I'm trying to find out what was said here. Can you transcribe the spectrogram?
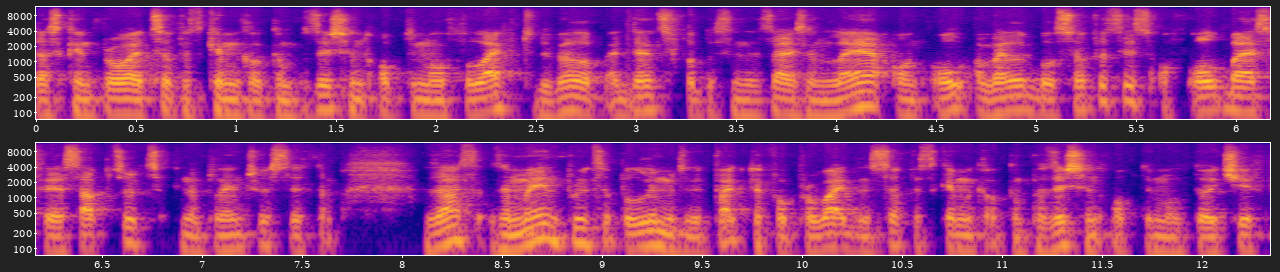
thus can provide surface chemical composition optimal for life to develop a dense photosynthesizing layer on all available surfaces of all biosphere substrates in a planetary system. Thus, the main principal limiting factor for providing surface chemical composition optimal to achieve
